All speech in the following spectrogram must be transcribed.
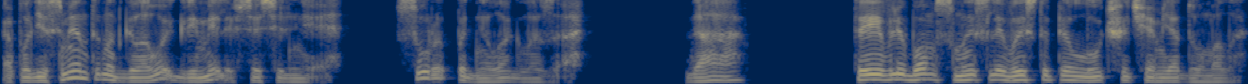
Аплодисменты над головой гремели все сильнее. Сура подняла глаза. «Да, ты в любом смысле выступил лучше, чем я думала.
